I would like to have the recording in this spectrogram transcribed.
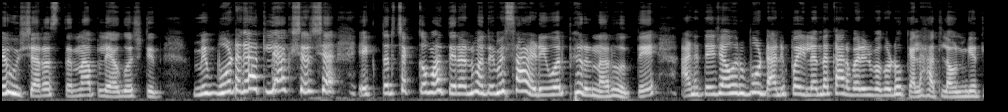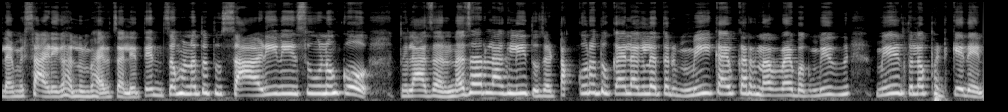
हुशार असतं ना आपल्या या गोष्टीत. मी बूट घातले अक्षरशः एकतर चक्क माथेरानमध्ये मी साडीवर फिरणार होते आणि त्याच्यावर बूट आणि पहिल्यांदा कारभारीने बघा डोक्याला हात लावून घेतलाय मी साडी घालून बाहेर चालले. त्यांचं म्हणत तू साडी नेसू नको तुला जर नजर लागली तुझं टक्कर दुखायला लागलं तर मी काय करणार नाही बघ मी मी तुला फटके देईन.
